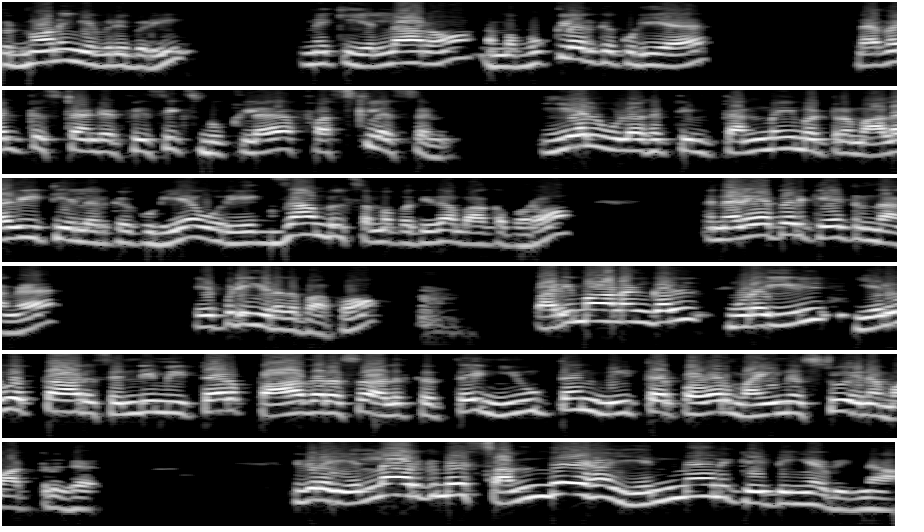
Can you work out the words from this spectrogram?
குட் மார்னிங் எவ்ரிபடி இன்னைக்கு எல்லாரும் நம்ம புக்ல இருக்கக்கூடிய லெவன்த் ஸ்டாண்டர்ட் ஃபிசிக்ஸ் புக்ல ஃபர்ஸ்ட் லெசன் இயல் உலகத்தின் தன்மை மற்றும் அளவீட்டியல் இருக்கக்கூடிய ஒரு எக்ஸாம்பிள் சம்ம பற்றி தான் பார்க்க போறோம். நிறைய பேர் கேட்டிருந்தாங்க. எப்படிங்கிறத பார்ப்போம். பரிமாணங்கள் முறையில் 76 சென்டிமீட்டர் பாதரச அழுத்தத்தை newton metre power minus two என மாற்றுக. இதுல எல்லாருக்குமே சந்தேகம் என்னன்னு கேட்டீங்க அப்படின்னா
